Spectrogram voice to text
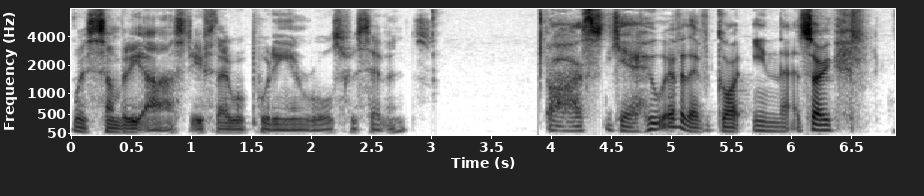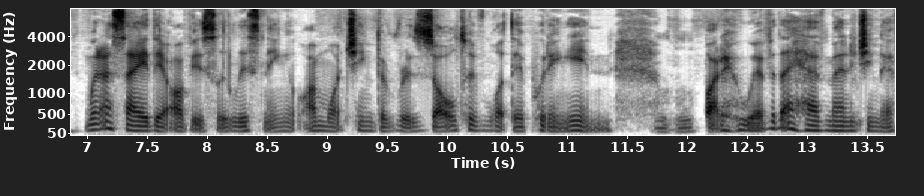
where somebody asked if they were putting in rules for sevens? Oh, yeah, whoever they've got in that. So when I say they're obviously listening, I'm watching the result of what they're putting in. hmm But whoever they have managing their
